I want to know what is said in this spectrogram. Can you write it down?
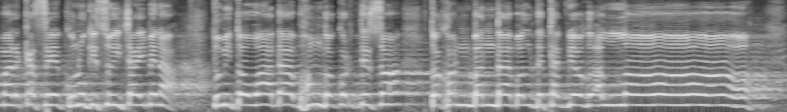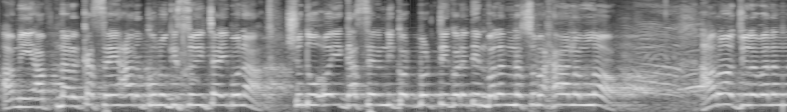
আমার কাছে কোনো কিছুই চাইবে না? তুমি তো ওয়াদা ভঙ্গ করতেছ। তখন বান্দা বলতে থাকবে আল্লাহ, আমি আপনার কাছে আর কোনো কিছুই চাইব না। শুধু ওই গাছের নিকটবর্তী করে দিন, বলেন না, সুবহানাল্লাহ। আরও জুলে বলেন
